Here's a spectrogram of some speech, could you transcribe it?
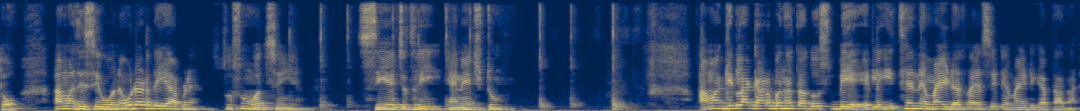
તો આમાંથી સીઓને ઉડાડી દઈએ આપણે. તો શું વધશે અહીંયા? સીએચ થ્રી એનએચ ટુ આમાં કેટલા કાર્બન હતા દોસ્ત? બે. એટલે ઇથેનેમાઇડ અથવા એસિટેમાઇડ કહેતા હતા.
